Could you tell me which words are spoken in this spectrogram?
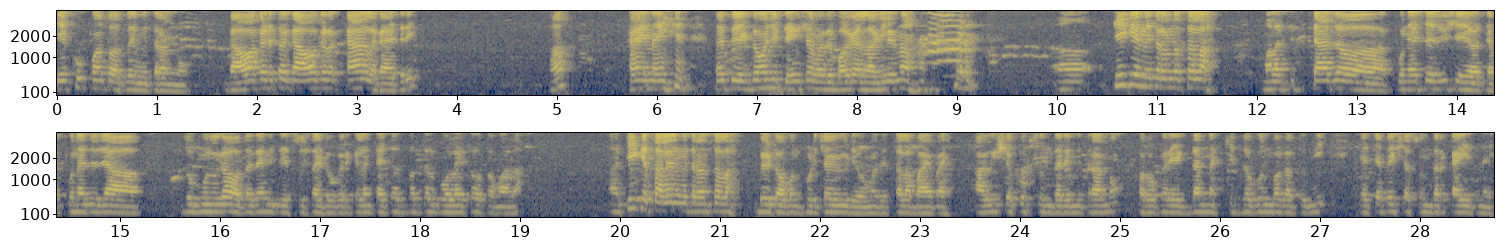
ते खूप महत्त्वाचं आहे मित्रांनो. गावाकडे तर गावाकडे काय आलं काहीतरी? हा? काय नाही. तू एकदम अशी टेन्शनमध्ये बघायला लागली ना. ठीक आहे मित्रांनो चला. मला ते त्या ज- पुण्याच्या विषयी त्या पुण्याच्या ज्या जो मुलगा होता त्याने ते सुसाईड वगैरे केलं आणि त्याच्याचबद्दल बोलायचं होतं मला. ठीक आहे चालेल मित्रांनो चला. भेटू आपण पुढच्या व्हिडिओमध्ये. चला बाय बाय आयुष्य खूप सुंदर आहे मित्रांनो. खरोखर एकदा नक्की जगून बघा तुम्ही. याच्यापेक्षा सुंदर काहीच नाही.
